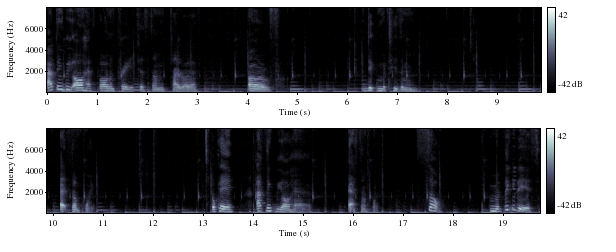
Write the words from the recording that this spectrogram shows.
I think we all have fallen prey to some type of of stigmatism at some point. Okay, I think we all have at some point. So, gonna think it is.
